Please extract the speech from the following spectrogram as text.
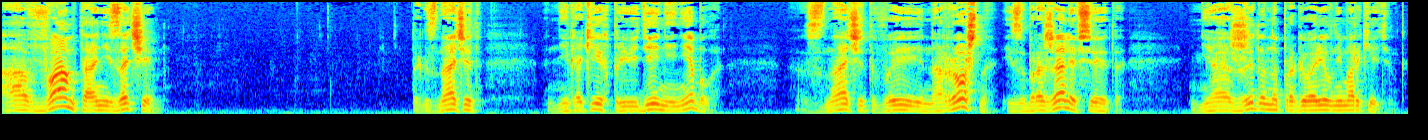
А вам-то они зачем? Так значит, никаких привидений не было? Значит, вы нарочно изображали все это? Неожиданно проговорил не маркетинг.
